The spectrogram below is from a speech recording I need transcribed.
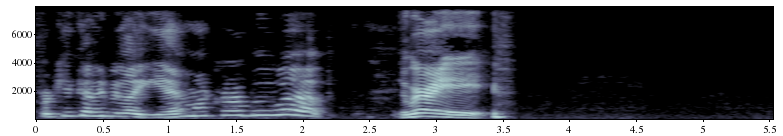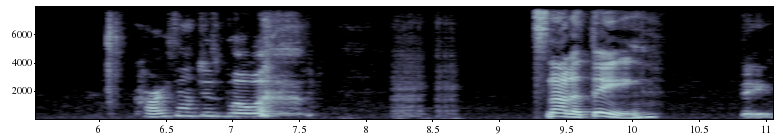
for Kid Cudi to be like, yeah, my car blew up. right. Cars don't just blow up. It's not a thing. they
